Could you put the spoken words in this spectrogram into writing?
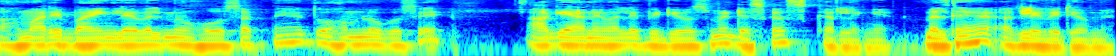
हमारे बाइंग लेवल में हो सकते हैं तो हम लोग उसे आगे आने वाले वीडियोस में डिस्कस कर लेंगे। मिलते हैं अगले वीडियो में।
